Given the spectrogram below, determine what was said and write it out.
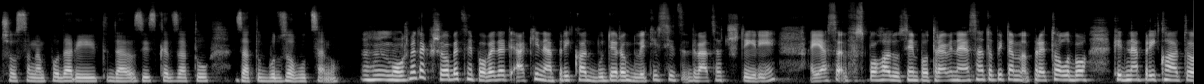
čo sa nám podarí teda získať za tú, za tú burzovú cenu. Mhm, môžeme tak všeobecne povedať, aký napríklad bude rok 2024. A ja sa z pohľadu cien potravín, ja sa na to pýtam preto, lebo keď napríklad o,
